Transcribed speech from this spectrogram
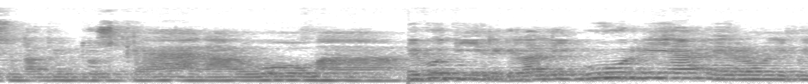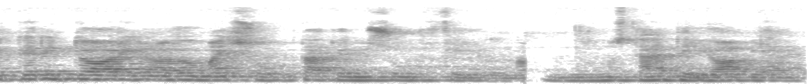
sono andato in Toscana, a Roma. Devo dire che la Liguria era uno di quei territori che non avevo mai sfruttato in nessun film, nonostante io abbia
